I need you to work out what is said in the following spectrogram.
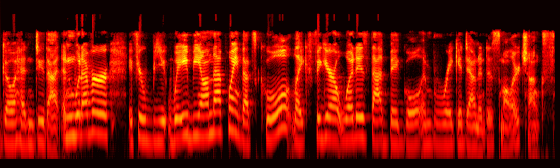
go ahead and do that. And whatever, if you're be- way beyond that point, that's cool. Like figure out what is that big goal and break it down into smaller chunks.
